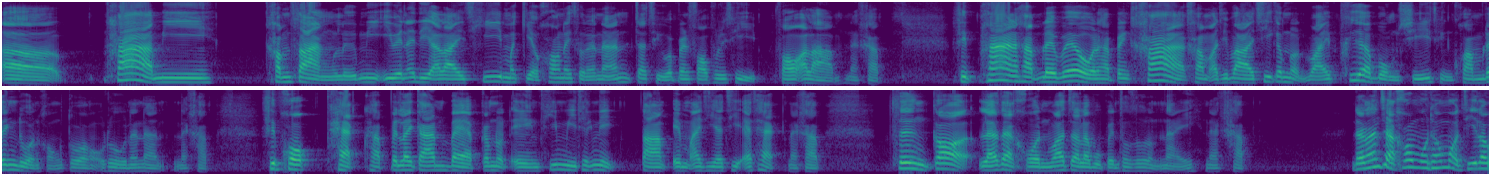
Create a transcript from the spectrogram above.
เอ่อถ้ามีคำสั่งหรือมี event id อะไรที่มาเกี่ยวข้องในส่วนนั้น จะถือว่าเป็น false positive false alarm นะครับ 15 นะครับ level นะครับเป็นค่าคำอธิบายที่กำหนดไว้เพื่อบ่งชี้ถึงความเร่งด่วนของตัวรูนั้นๆนะครับ 16 tag ครับเป็นรายการแบบกำหนดเองที่มีเทคนิคตาม MITRT attack นะครับ ซึ่งก็แล้วแต่คนว่าจะระบุเป็นส่วนไหนนะครับ ดังนั้นจากข้อมูลทั้งหมดที่เรา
